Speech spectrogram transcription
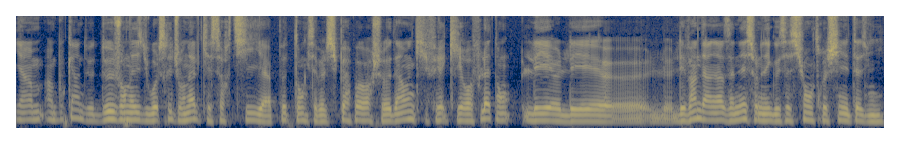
y a, un, bouquin de deux journalistes du Wall Street Journal qui est sorti il y a peu de temps, qui s'appelle Super Power Showdown, qui, fait, qui reflète les, les, les 20 dernières années sur les négociations entre Chine et États-Unis.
